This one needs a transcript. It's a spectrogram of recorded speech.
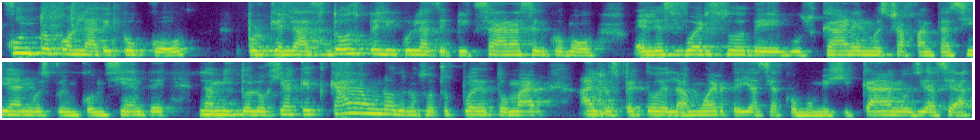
junto con la de Coco, porque las dos películas de Pixar hacen como el esfuerzo de buscar en nuestra fantasía, en nuestro inconsciente, la mitología que cada uno de nosotros puede tomar al respecto de la muerte, ya sea como mexicanos, ya sea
